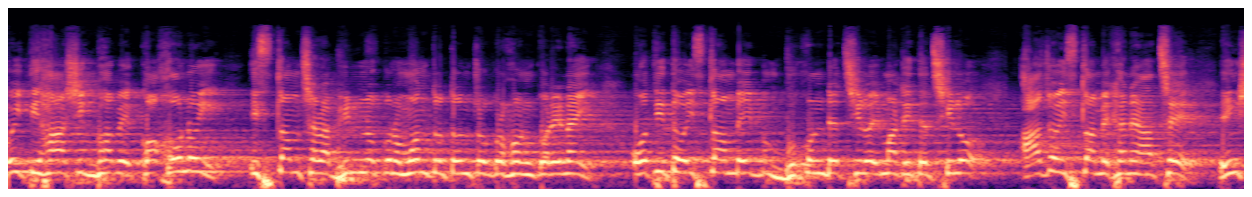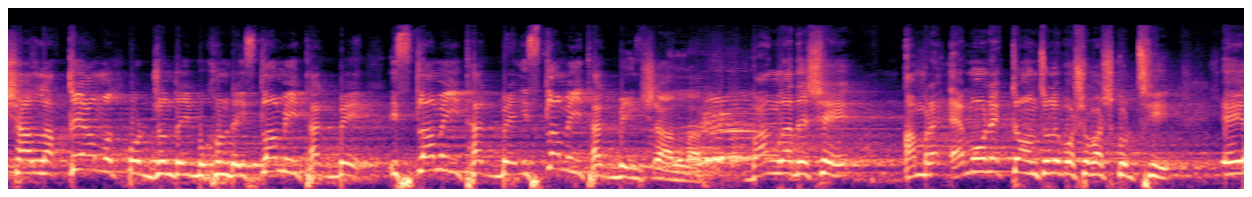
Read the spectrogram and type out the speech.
ঐতিহাসিকভাবে কখনোই ইসলাম ছাড়া ভিন্ন কোনো মন্ত্রতন্ত্র গ্রহণ করে নাই। অতীত ইসলাম এই ভূখণ্ডে ছিল, এই মাটিতে ছিল, আজও ইসলাম এখানে আছে। ইনশাআল্লাহ কেয়ামত পর্যন্ত এই ভূখণ্ডে ইসলামেই থাকবে ইসলামেই থাকবে ইসলামেই থাকবে ইনশাআল্লাহ। বাংলাদেশে আমরা এমন একটা অঞ্চলে বসবাস করছি, এই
